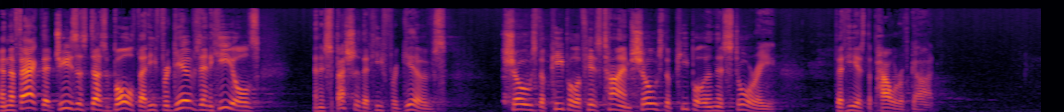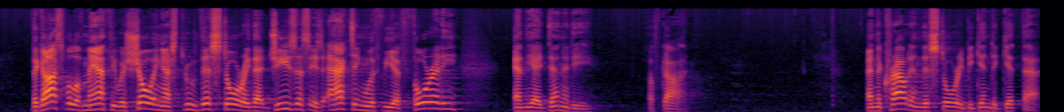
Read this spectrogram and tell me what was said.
And the fact that Jesus does both, that he forgives and heals, and especially that he forgives, shows the people of his time, shows the people in this story that he is the power of God. The Gospel of Matthew is showing us through this story that Jesus is acting with the authority and the identity of God. And the crowd in this story begin to get that.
